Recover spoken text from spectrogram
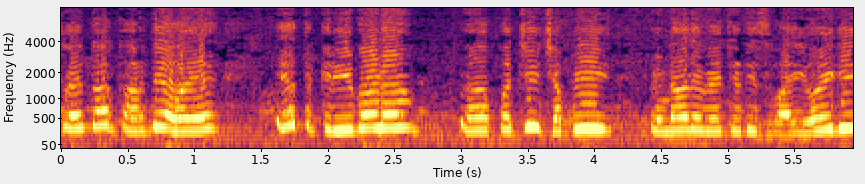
ਸੋ ਇਦਾਂ ਕਰਦੇ ਹੋਏ ਇਹ ਤਕਰੀਬਨ 25 26 ਪਿੰਡਾਂ ਦੇ ਵਿੱਚ ਇਹਦੀ ਸਫ਼ਾਈ ਹੋਏਗੀ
